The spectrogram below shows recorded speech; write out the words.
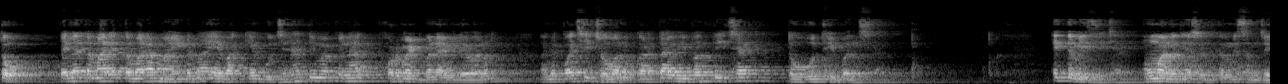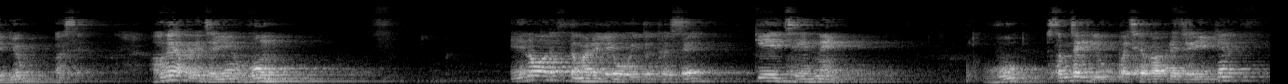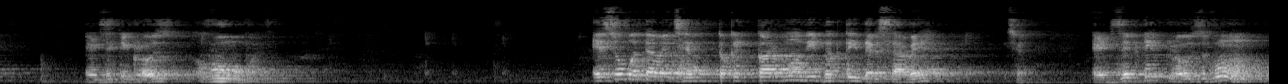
તો? પહેલા તમારે તમારા માઇન્ડમાં એ વાક્ય ગુજરાતીમાં પહેલા ફોર્મેટ બનાવી લેવાનું અને પછી જોવાનું. કરતા વિભક્તિ છે તો ઉથી બનશે. એકદમ ઈઝી છે. હું માનું ત્યાં સુધી તમને સમજાઈ ગયું હશે. હવે આપણે જઈએ વોમ એનો અર્થ તમારે લેવો હોય તો થશે કે જેને હું સમજાઈ ગયું. પછી હવે આપણે જઈએ ક્યાં? એડજેક્ટિવ ક્લોઝ રૂમ ઉપર. એ શું બતાવે છે? તો કે કર્મ વિભક્તિ દર્શાવે છે. એડજેક્ટિવ ક્લોઝ રૂમ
